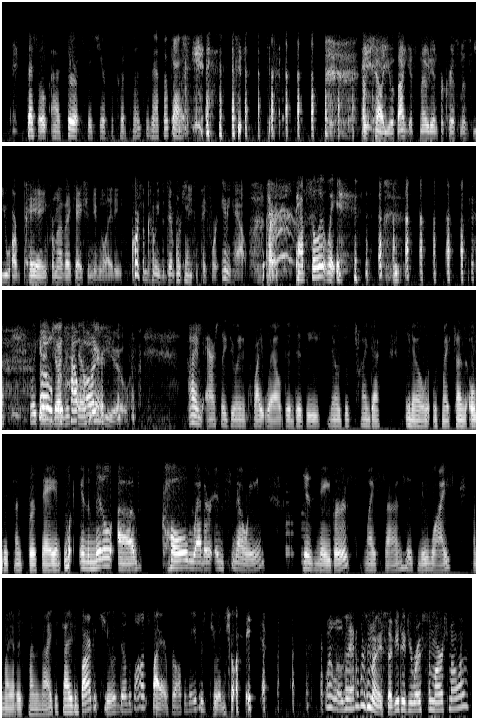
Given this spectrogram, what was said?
special uh, syrups this year for Christmas, and that's okay. I'll tell you, if I get snowed in for Christmas, you are paying for my vacation, young lady. Of course, I'm coming to Denver, so you can pay for it anyhow. Absolutely. we can oh, enjoy so the how snow are here. you? I'm actually doing quite well. Been busy, you know, just trying to, you know, it was my son, oldest son's birthday, and in the middle of cold weather and snowing, his neighbors, my son, his new wife, and my other son and I decided to barbecue and build a bonfire for all the neighbors to enjoy. Well, well, that was nice of you. Did you roast some marshmallows?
